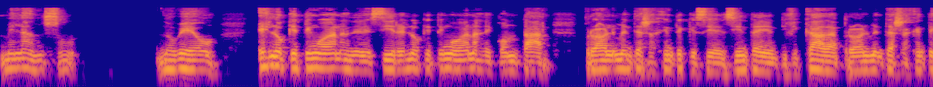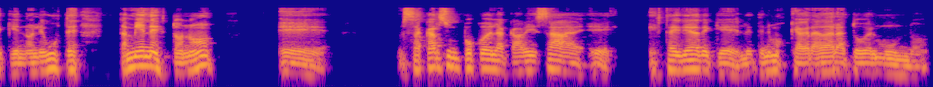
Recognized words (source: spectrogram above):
me lanzo, no veo es lo que tengo ganas de decir, es lo que tengo ganas de contar. Probablemente haya gente que se sienta identificada, probablemente haya gente que no le guste. También esto, ¿no? Eh, sacarse un poco de la cabeza eh, esta idea de que le tenemos que agradar a todo el mundo.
